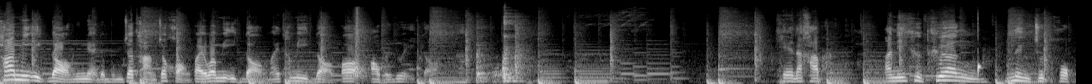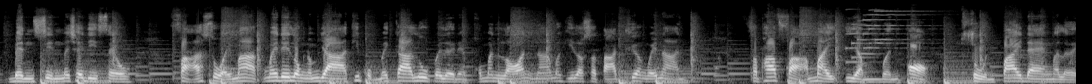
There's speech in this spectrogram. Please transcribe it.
ถ้ามีอีกดอกหนึงเนี่ยเดี๋ยวผมจะถามเจ้าของไปว่ามีอีกดอกไหมถ้ามีอีกดอกก็เอาไปด้วยอีกดอกนะโอเคนะครับ อันนี้คือเครื่อง 1.6 เบนซิน ไม่ใช่ดีเซล ฝาสวยมากไม่ได้ลงน้ำยาที่ผมไม่กล้าลูบไปเลยเนี่ยเพราะมันร้อนนะเมื่อกี้เราสตาร์ทเครื่องไว้นาน สภาพฝาใหม่เอี่ยมเหมือนออกศูนย์ป้ายแดงมาเลย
